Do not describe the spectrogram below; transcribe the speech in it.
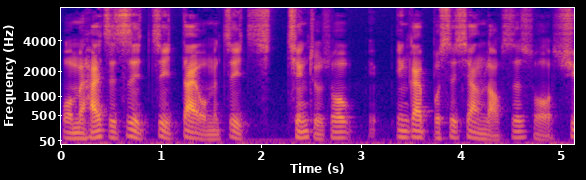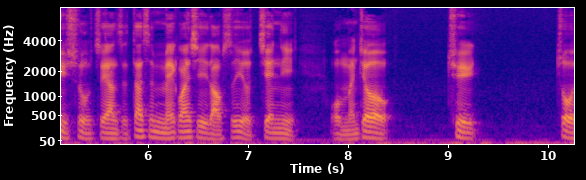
我们孩子自己自己带，我们自己清楚说应该不是像老师所叙述这样子，但是没关系，老师有建议，我们就。去做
